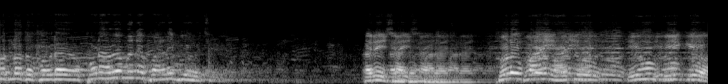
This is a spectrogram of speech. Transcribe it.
રોટલો તો ખવડાવ્યો પણ હવે મને પાણી પીવો છે. અરે સાધુ મહારાજ થોડું પાણી હતું એ હું પી ગયો.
